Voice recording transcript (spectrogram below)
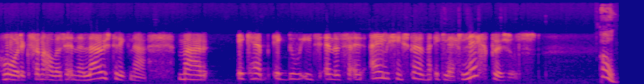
hoor ik van alles en dan luister ik naar. Maar ik, heb, ik doe iets, en het zijn eigenlijk geen spellen, maar ik leg legpuzzels. Oh,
